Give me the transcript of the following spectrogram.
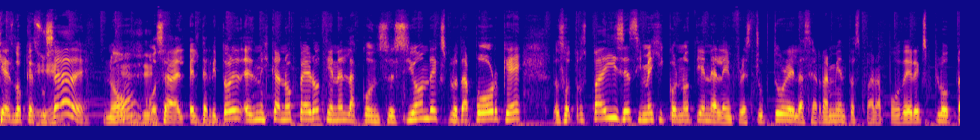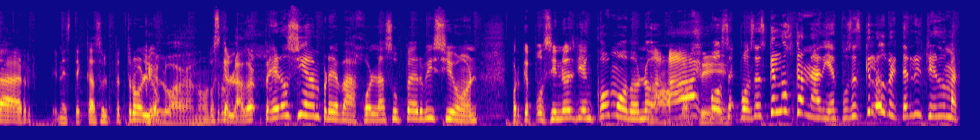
¿Qué es lo que Sí. sucede? ¿No? Sí, sí. O sea, el, el territorio es mexicano, pero tiene la concesión de explotar porque los otros países, si México no tiene la infraestructura y las herramientas para poder explotar, en este caso el petróleo, Que lo hagan pues otros. que lo hagan, pero siempre bajo la supervisión, porque pues si no es bien cómodo, ¿no? No, pues, Ay, pues, pues es que los canadienses, pues es que los británicos hicieron mal.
